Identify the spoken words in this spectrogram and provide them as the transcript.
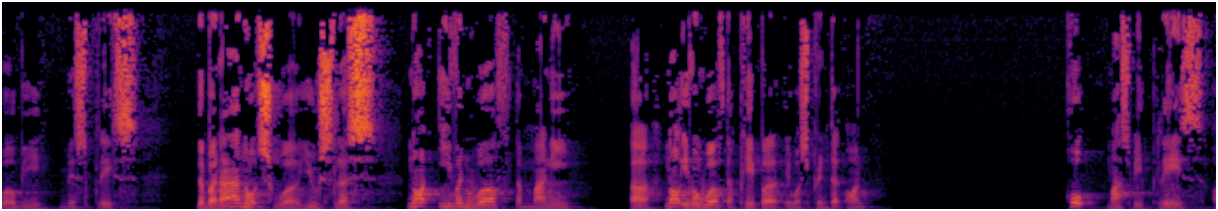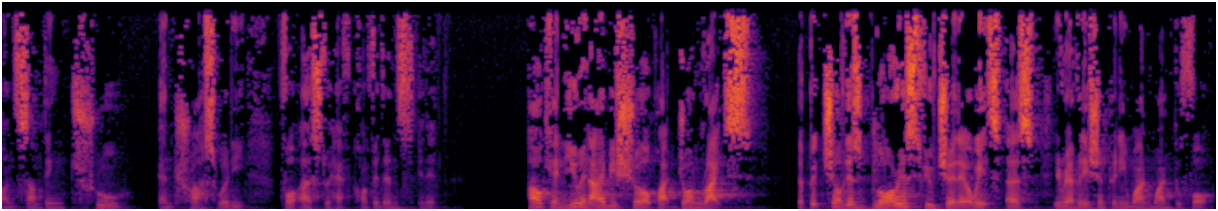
will be misplaced. The banana notes were useless, not even worth the money, uh, not even worth the paper it was printed on. Hope must be placed on something true and trustworthy for us to have confidence in it. How can you and I be sure of what John writes? The picture of this glorious future that awaits us in Revelation 21 1 to 4.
